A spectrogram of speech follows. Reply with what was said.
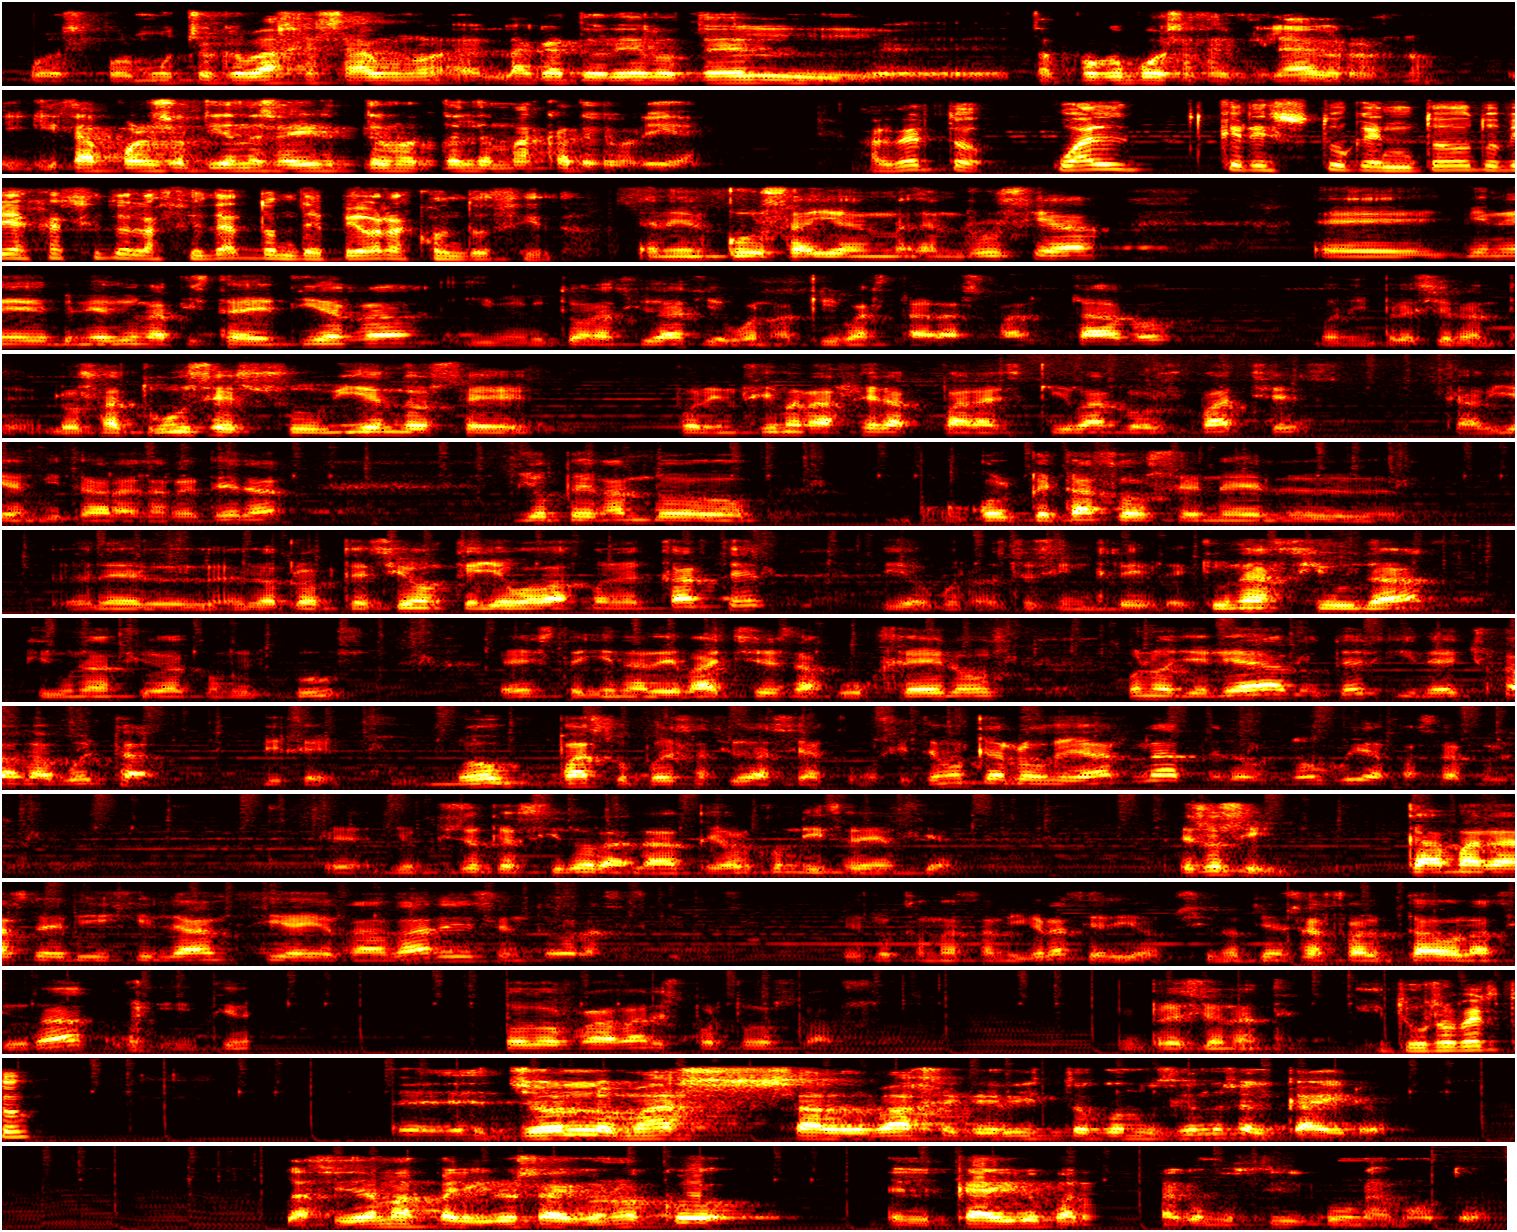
pues por mucho que bajes a la categoría del hotel, eh, tampoco puedes hacer milagros, ¿no? Y quizás por eso tiendes a irte a un hotel de más categoría. Alberto, ¿cuál crees tú que en todo tu viaje ha sido la ciudad donde peor has conducido? En el curso ahí en, Rusia, eh, venía de una pista de tierra y me metió a la ciudad y bueno, aquí va a estar asfaltado. Bueno, impresionante. Los autobuses subiéndose por encima de la acera para esquivar los baches que había en mitad de la carretera. Yo pegando golpetazos en, el, en, la protección que llevo abajo en el cárter, digo, bueno, esto es increíble. Que una ciudad, que una ciudad como Irkutsk eh, esté llena de baches, de agujeros. Bueno, llegué al hotel y de hecho a la vuelta dije, no paso por esa ciudad, o sea, como si tengo que rodearla, pero no voy a pasar por esa ciudad. Eh, yo pienso que ha sido la, peor con diferencia. Eso sí, cámaras de vigilancia y radares en todas las esquinas. Es lo que me hace a mi gracia, Dios. Si no tienes asfaltado la ciudad y tienes todos radares por todos lados. Impresionante. ¿Y tú, Roberto? Eh, yo lo más salvaje que he visto conduciendo es el Cairo. La ciudad más peligrosa que conozco, el Cairo para, conducir con una moto.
